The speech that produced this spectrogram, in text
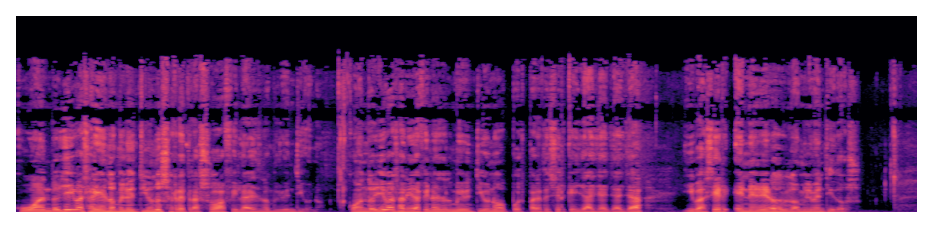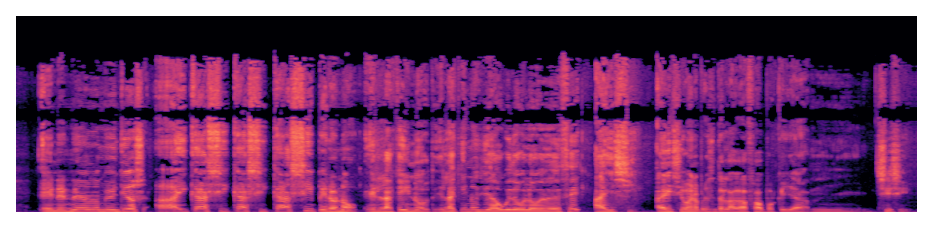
Cuando ya iba a salir en 2021 se retrasó a finales del 2021. Cuando ya iba a salir a finales del 2021, pues parece ser que ya, ya, ya, ya iba a ser en enero del 2022. En enero de 2022, ay, casi, casi, casi, pero no. En la Keynote, en la Keynote de WWDC, ahí sí. Ahí sí van a presentar la gafa porque ya, mm, sí, sí.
